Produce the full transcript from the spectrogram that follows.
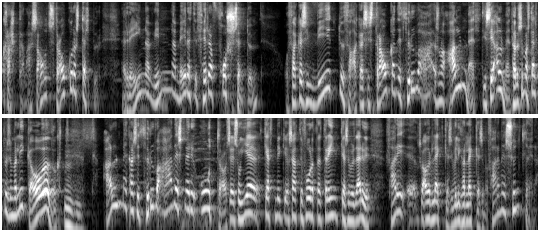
krakkana sátt strákur að stelpur reyna að vinna meira eftir þeirra fórsendum og það kannski vitum það kannski strákandi þurfa að, almennt, ég segi almennt, það eru sem að stelpur sem er líka og öfugt mm -hmm almennt kannski þurfa aðeins meiri eins og ég gert mikið og sagt til fórhætt að drengja sem verður erfið fari, eh, áður leggja sem vil ekki fara að leggja sem fari með sundlögina,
